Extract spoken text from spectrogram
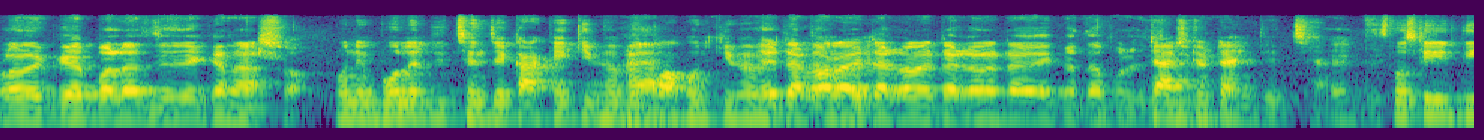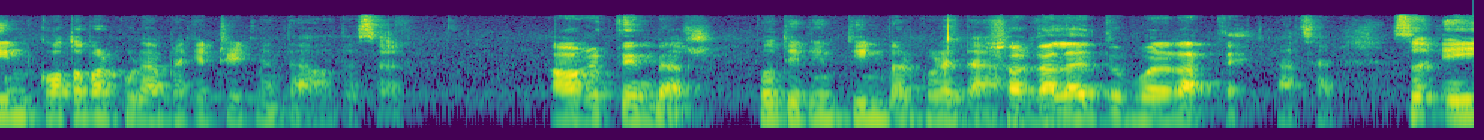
ওনাদেরকে বলে যে এখানে আসো উনি বলে দিচ্ছেন যে কাকে কীভাবে হ্যাঁ। কখন কীভাবে এটা করো এটা করো এটা করো এটা এই কথা বলে টাইম দিচ্ছে। টু টাইম দিচ্ছেন প্রতিদিন কতবার করে আপনাকে ট্রিটমেন্ট দেওয়া হতো স্যার আমাকে তিনবার। প্রতিদিন তিনবার করে দেওয়া সকালে দুপুরে রাতে। আচ্ছা। সো এই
